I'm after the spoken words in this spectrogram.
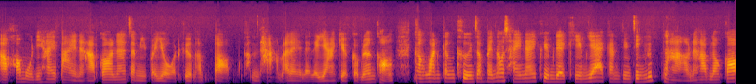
เอาข้อมูลที่ให้ไปนะครับ ก็น่าจะมีประโยชน์คือมาตอบคำถามอะไรหลายๆอย่างเกี่ยวกับเรื่องของกลางวันกลางคืนจำเป็นต้องใช้ไนท์ครีมเดย์ครีมแยกกันจริง ๆ หรือเปล่านะครับ แล้วก็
